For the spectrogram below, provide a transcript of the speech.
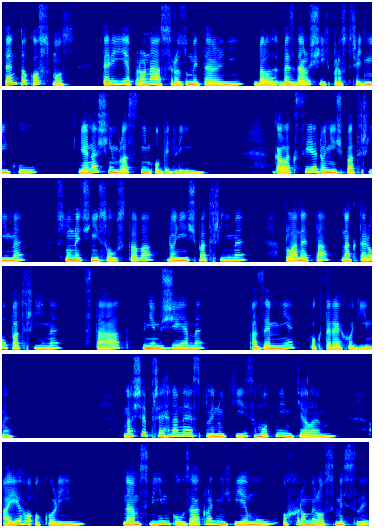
Tento kosmos, který je pro nás srozumitelný bez dalších prostředníků, je naším vlastním obydlím. Galaxie, do níž patříme, sluneční soustava, do níž patříme, planeta, na kterou patříme, stát, v němž žijeme a země, po které chodíme. Naše přehnané splynutí s hmotným tělem a jeho okolím nám s výjimkou základních věmů ochromilo smysly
